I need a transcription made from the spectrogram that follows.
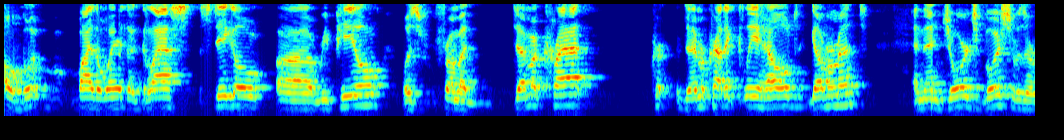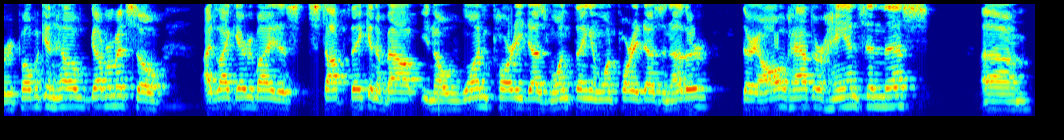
Oh, by the way, the Glass Steagall uh, repeal was from a Democrat, democratically held government, and then George Bush was a Republican held government. So I'd like everybody to stop thinking about you know one party does one thing and one party does another. They all have their hands in this. Um,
